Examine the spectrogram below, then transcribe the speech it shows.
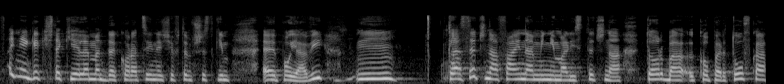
Fajnie jak jakiś taki element dekoracyjny się w tym wszystkim e, pojawi. Mm. Klasyczna, fajna, minimalistyczna torba, kopertówka,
